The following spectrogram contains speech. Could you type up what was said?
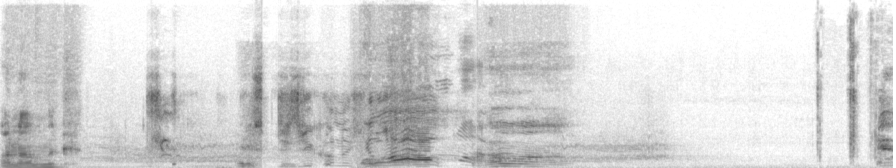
Ananlık. Düzgün konuş. Ben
